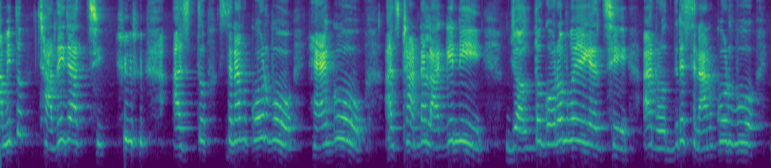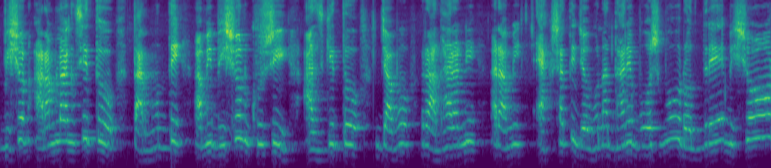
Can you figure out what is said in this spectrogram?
আমি তো ছাদে আজ হ্যাঁ আজ গরম আর স্নান ভীষণ তো আমি খুশি। আজকে তো যাব রাধারানী আর আমি একসাথে যমুনার ধারে বসবো রোদ্রে ভীষণ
